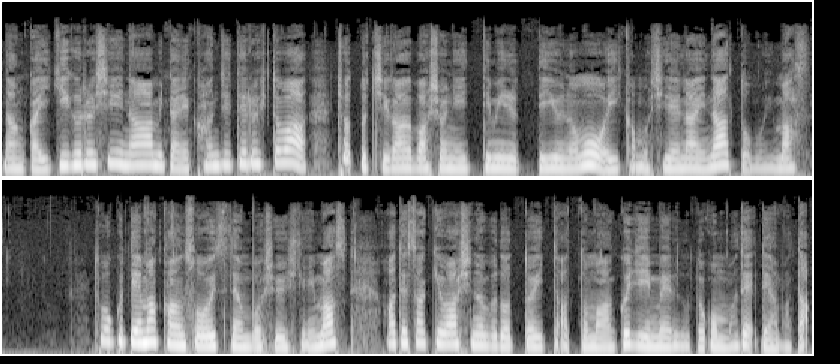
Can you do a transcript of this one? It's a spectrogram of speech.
なんか息苦しいなみたいに感じてる人は、ちょっと違う場所に行ってみるっていうのもいいかもしれないなと思います。トークテーマ、感想をいつでも募集しています。宛先はしのぶ .it.gmail.com まで。ではまた。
